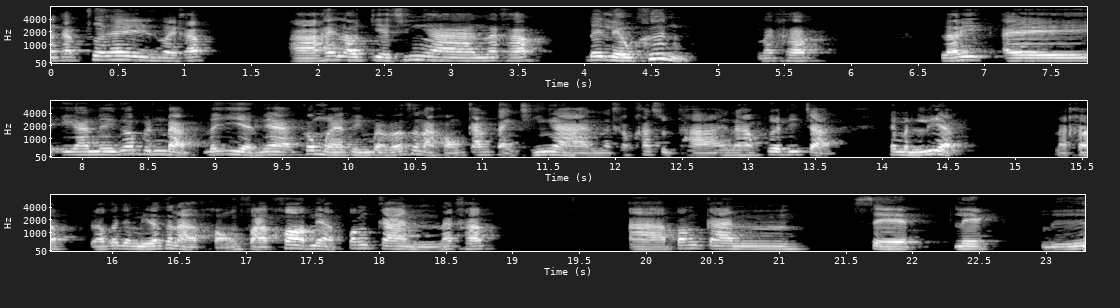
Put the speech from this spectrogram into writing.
นะครับ ช่วยให้ทำไมครับอ่าให้เราเจียชิ้นงานนะครับ ได้เร็วขึ้นนะครับ แล้วไออีกอันหนึ่งก็เป็นแบบละเอียดเนี่ยก็เหมือนถึงแบบลักษณะของการแต่งชิ้นงานนะครับขั้นสุดท้ายนะครับ เพื่อที่จะให้มันเรียบ นะครับแล้วก็จะมีลักษณะของฝาครอบเนี่ยป้องกันนะครับอ่าป้องกันเศษเหล็กหรือ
